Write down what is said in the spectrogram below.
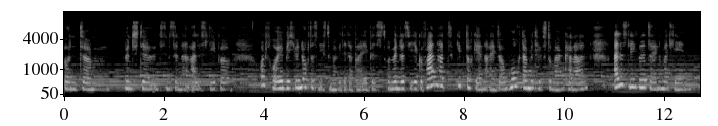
und ähm, wünsche dir in diesem Sinne alles Liebe und freue mich, wenn du auch das nächste Mal wieder dabei bist. Und wenn dir das Video gefallen hat, gib doch gerne einen Daumen hoch, damit hilfst du meinem Kanal. Alles Liebe, deine Madeleine.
